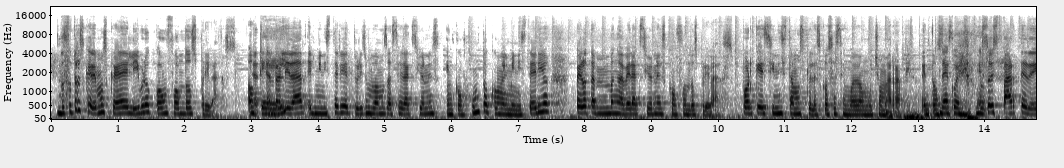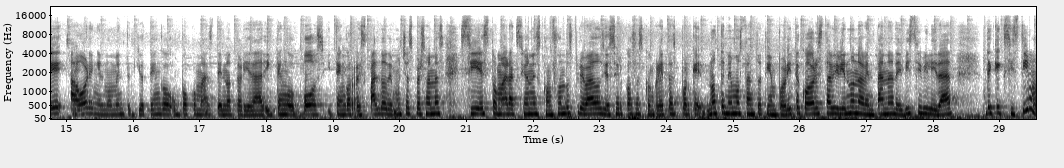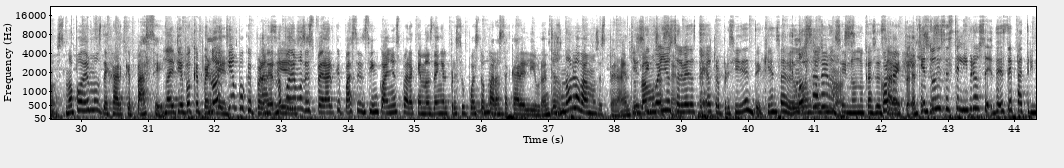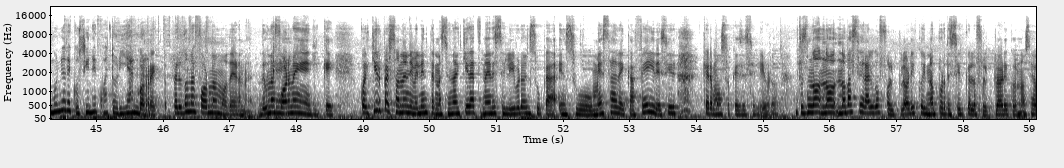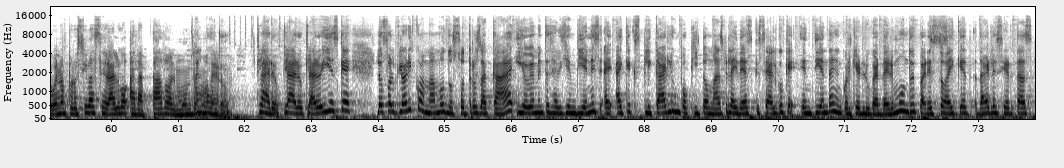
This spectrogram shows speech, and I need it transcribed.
Nosotros queremos crear el libro con fondos privados. En realidad, el Ministerio de Turismo vamos a hacer acciones en conjunto con el Ministerio, pero también van a haber acciones con fondos privados, porque sí necesitamos que las cosas se muevan mucho más rápido. Entonces, eso es parte de ahora en el momento en que yo tengo un poco más de notoriedad y tengo voz y tengo respaldo de muchas personas, sí es tomar acciones con fondos privados y hacer cosas concretas, porque no tenemos tanto tiempo. Ahorita Ecuador está viviendo una ventana de visibilidad de que existimos. No podemos dejar que pase. No hay tiempo que perder. No hay tiempo que perder. no podemos esperar que pasen cinco años para que nos den el presupuesto para sacar el libro. Entonces no, lo vamos a esperar. Entonces, y en cinco años tal vez hasta hay otro presidente. ¿Quién sabe? No sabemos. no, nunca se Correcto. sabe. y entonces este libro es de patrimonio de cocina ecuatoriana. Correcto. Pero de una forma moderna. De una forma en la que cualquier persona a nivel internacional quiera tener ese libro en su, en su mesa de café y decir, ah, qué hermoso que es ese libro. Entonces no, no, no va a ser algo folclórico y no por decir que lo folclórico no sea bueno, pero sí va a ser algo adaptado al mundo moderno. Claro, claro, claro. Y es que lo folclórico amamos nosotros acá y obviamente si alguien viene hay, que explicarle un poquito más. La idea es que sea algo que entiendan en cualquier lugar del mundo y para esto hay que darle ciertas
